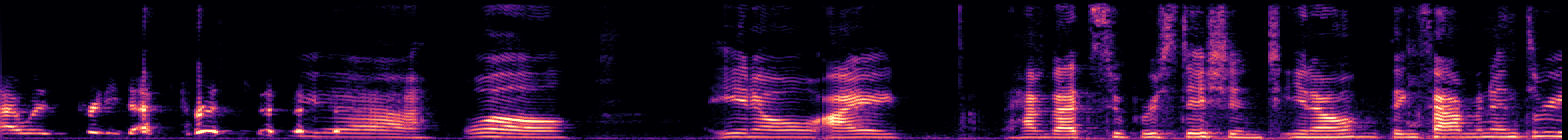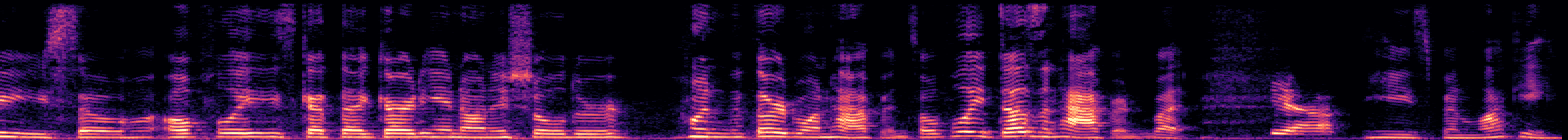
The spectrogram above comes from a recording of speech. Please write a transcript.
I was pretty desperate. yeah. Well, you know, I have that superstition. You know, things happen in threes, so hopefully he's got that guardian on his shoulder when the third one happens. Hopefully it doesn't happen, but yeah, he's been lucky.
